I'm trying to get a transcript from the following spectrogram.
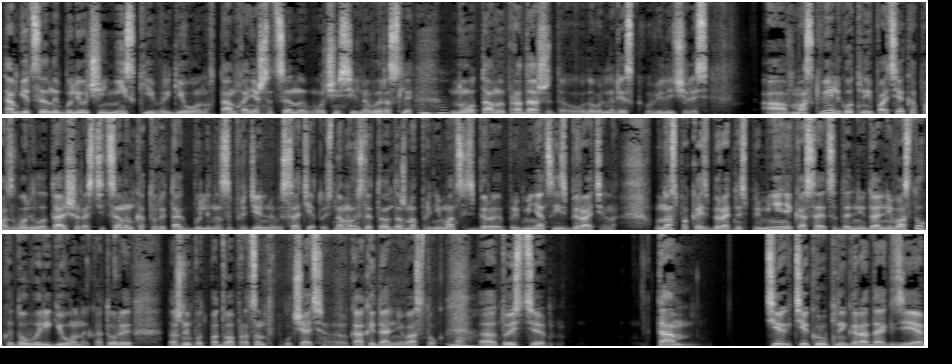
Там, где цены были очень низкие в регионах, там, конечно, цены очень сильно выросли, угу. но там и продажи довольно резко увеличились. А в Москве льготная ипотека позволила дальше расти ценам, которые так были на запредельной высоте. То есть, на мой взгляд, она должна приниматься, избира... применяться избирательно. У нас пока избирательность применения касается Дальний, Дальний Восток и новые регионы, которые должны под по 2% получать, э, как и Дальний Восток. Да. Э, то есть, э, там те, те крупные города, где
